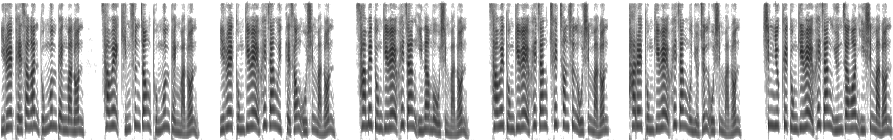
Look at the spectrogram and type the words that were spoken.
1회 배상한 동문 100만원, 4회 김순정 동문 100만원, 1회 동기회 회장 위태성 50만원, 3회 동기회 회장 이나무 50만원, 4회 동기회 회장 최천순 50만원, 8회 동기회 회장 문효준 50만원, 16회 동기회 회장 윤장원 20만원,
